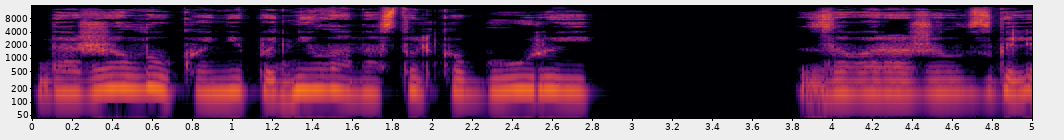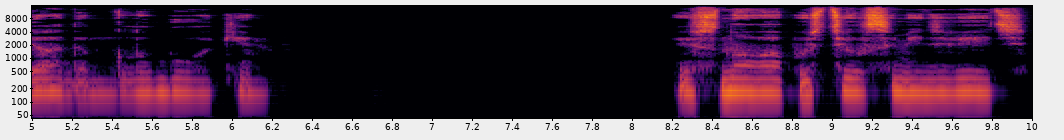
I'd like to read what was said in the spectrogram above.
даже лука не подняла настолько бурый, заворожил взглядом глубоким. И снова опустился медведь,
